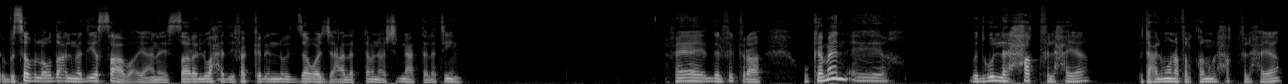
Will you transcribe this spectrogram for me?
بسبب الأوضاع المادية الصعبة. يعني صار الواحد يفكر إنه يتزوج على ال 28 على ال 30 فهذه الفكرة. وكمان إيه، بتقول الحق في الحياة بتعلمونا في القانون الحق في الحياة.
